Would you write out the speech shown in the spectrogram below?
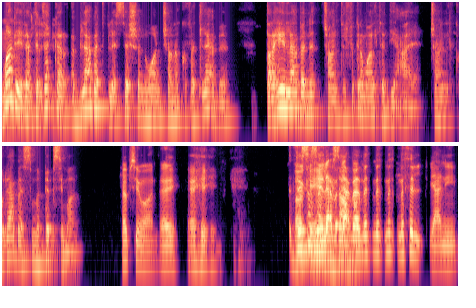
ما أدري. إذا؟ تتذكر بلعبة بلاي ستيشن 1 كان اكو فت لعبة ترى هي اللعبة كانت الفكرة مالتها دعاية. كانت لعبة اسمها بيبسي مان. بيبسي مان إي إي. This هي لعبه لعبة. مثل مثل يعني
